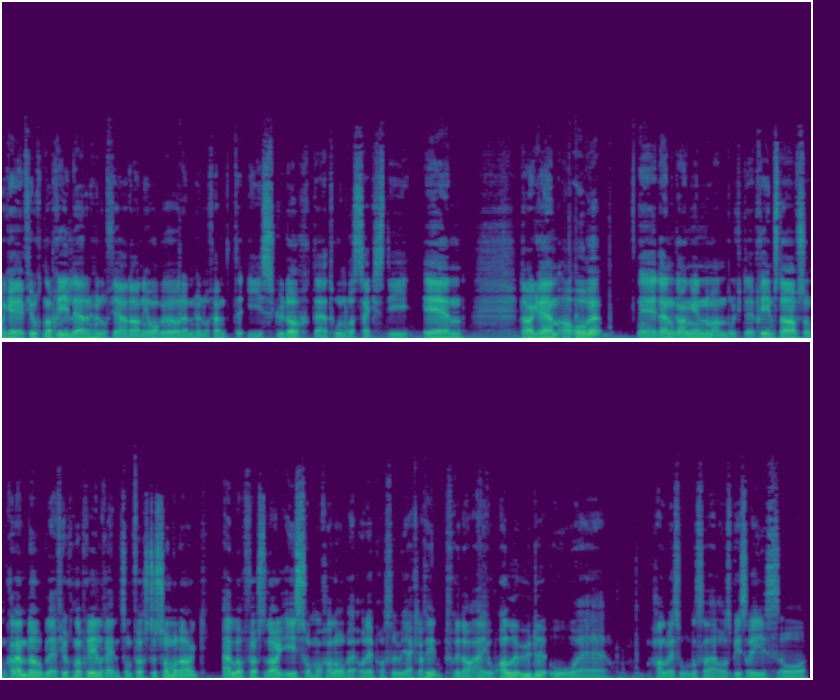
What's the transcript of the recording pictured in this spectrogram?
Ok, 14. april er den 104. dagen i året, og det er den 105. i skudder. Det er 261 dager igjen av året. Eh, Den gangen man brukte primstav som kalender, ble 14. april regnet som første sommerdag, eller første dag i sommerhalvåret. Og det passer jo jækla fint, for i dag er jo alle ute og eh, halvveis soler seg og spiser is og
